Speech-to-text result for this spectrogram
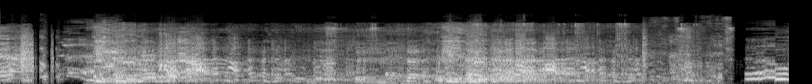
Ah! Oh!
